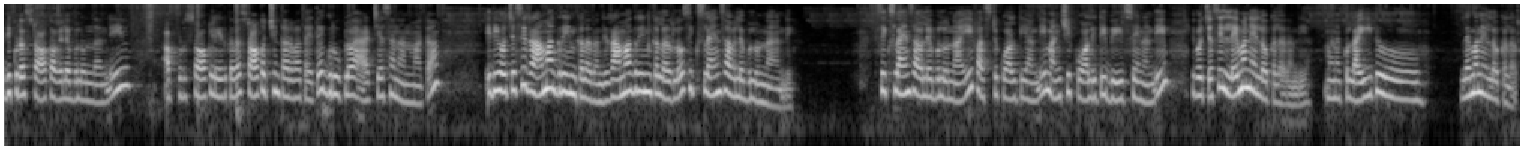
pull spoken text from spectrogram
ఇది కూడా స్టాక్ అవైలబుల్ ఉందండి. అప్పుడు స్టాక్ లేదు కదా. స్టాక్ వచ్చిన తర్వాత అయితే గ్రూప్లో యాడ్ చేశాను అనమాట ఇది వచ్చేసి రామా గ్రీన్ కలర్ అండి రామా గ్రీన్ కలర్లో సిక్స్ లైన్స్ అవైలబుల్ ఉన్నాయండి. సిక్స్ లైన్స్ అవైలబుల్ ఉన్నాయి. ఫస్ట్ క్వాలిటీ అండి. మంచి క్వాలిటీ బీడ్స్ ఏనండి ఇవి వచ్చేసి లెమన్ ఎల్లో కలర్ అండి మనకు లైట్ లెమన్ ఎల్లో కలర్.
